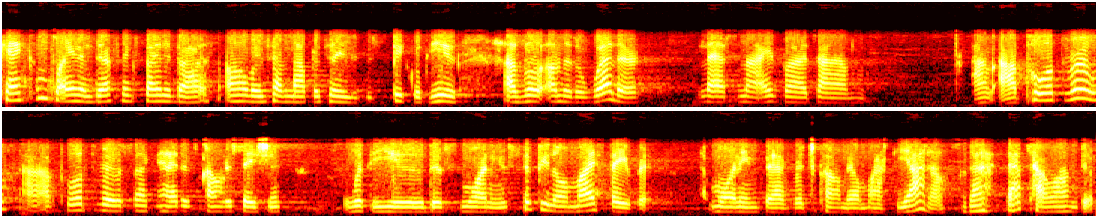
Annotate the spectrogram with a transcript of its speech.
Can't complain. I'm definitely excited about always having an opportunity to speak with you. I was a little under the weather last night, but um, I, I pulled through. I pulled through so I can have this conversation with you this morning, sipping on my favorite morning beverage, caramel macchiato. So that, that's how I'm doing.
